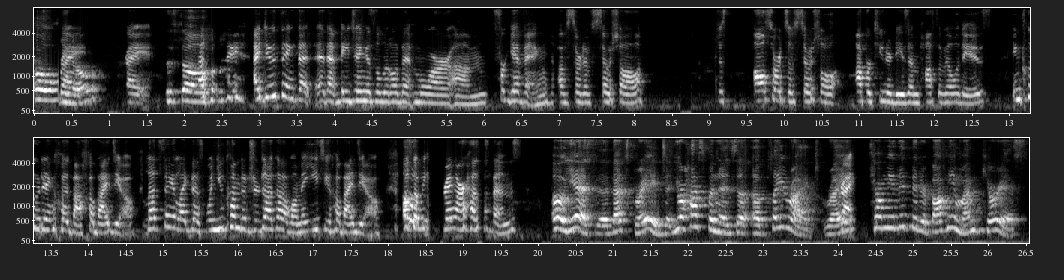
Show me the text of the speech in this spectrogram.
oh right. you know right so i do think that that beijing is a little bit more um, forgiving of sort of social just all sorts of social opportunities and possibilities including 喝吧喝白酒. Let's say it like this: When you come to 芝加哥，我们一起喝白酒. Also, oh. we can bring our husbands Oh, yes, uh, that's great. Your husband is a, a, playwright, right? Right. Tell me a little bit about him. I'm curious.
